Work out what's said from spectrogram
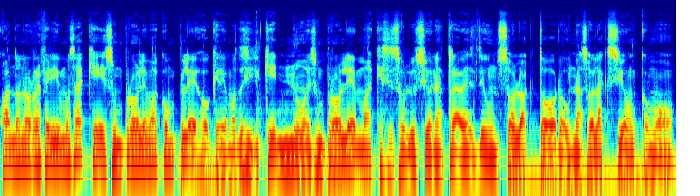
Cuando nos referimos a que es un problema complejo, queremos decir que no es un problema que se soluciona a través de un solo actor o una sola acción como,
